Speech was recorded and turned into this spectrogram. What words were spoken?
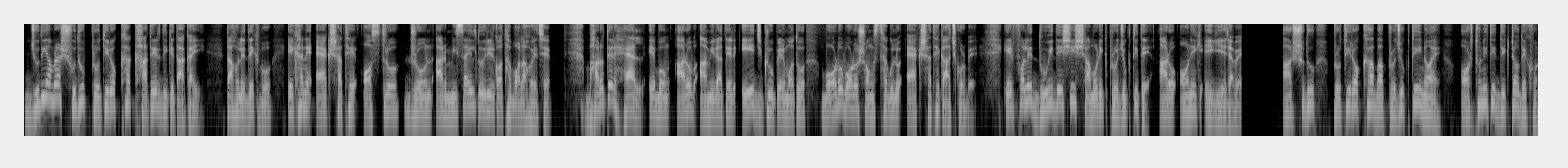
যদি আমরা শুধু প্রতিরক্ষা খাতের দিকে তাকাই, তাহলে দেখব এখানে একসাথে অস্ত্র, ড্রোন আর মিসাইল তৈরির কথা বলা হয়েছে। ভারতের হ্যাল এবং আরব আমিরাতের এজ গ্রুপের মতো বড় বড় সংস্থাগুলো একসাথে কাজ করবে। এর ফলে দুই দেশই সামরিক প্রযুক্তিতে আরও অনেক এগিয়ে যাবে। আর শুধু প্রতিরক্ষা বা প্রযুক্তিই নয়, অর্থনীতির দিকটাও দেখুন।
